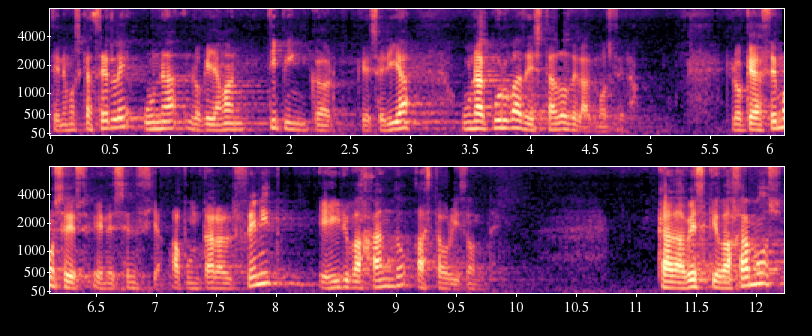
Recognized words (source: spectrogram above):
tenemos que hacerle una, lo que llaman tipping curve, que sería una curva de estado de la atmósfera. Lo que hacemos es, en esencia, apuntar al cenit e ir bajando hasta horizonte. Cada vez que bajamos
